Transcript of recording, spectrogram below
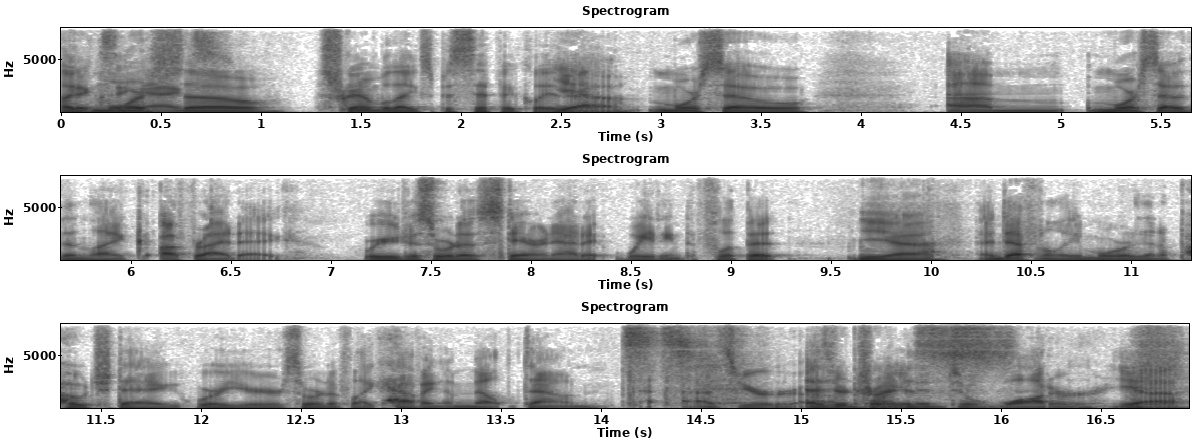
like Fixing more eggs. so scrambled egg specifically. yeah though. more so um more so than like a fried egg where you're just sort of staring at it waiting to flip it Yeah. and definitely more than a poached egg where you're sort of like having a meltdown as you're As uh, you're trying to it into water yeah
